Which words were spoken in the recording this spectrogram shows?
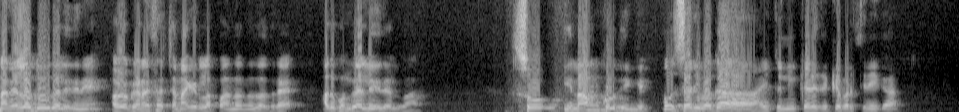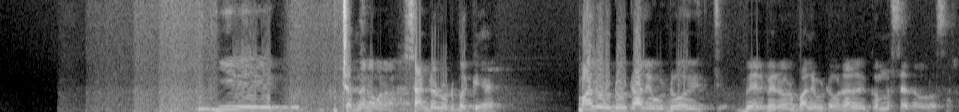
ನಾನೆಲ್ಲ ದೂರದಲ್ಲಿದ್ದೀನಿ, ಅವ್ರ ಗಣೇಶ ಚೆನ್ನಾಗಿರ್ಲಪ್ಪ ಅನ್ನೋದಾದ್ರೆ ಅದಕ್ಕೊಂದು ವ್ಯಾಲ್ಯೂ ಇದೆ ಅಲ್ವಾ? ಸೊ ನಾನು ಅನ್ಕೊಳ್ಳೋದು ಹಿಂಗೆ. ಹೌದು ಸರ್, ಇವಾಗ ಆಯ್ತು, ನೀವು ಕೇಳಿದಕ್ಕೆ ಬರ್ತೀನಿ ಈಗ. ಈ ಚಂದನವನ, ಸ್ಯಾಂಡಲ್ವುಡ್ ಬಗ್ಗೆ ಮಾಲಿವುಡ್ಡು ಟಾಲಿವುಡ್ಡು ಬೇರೆ ಬೇರೆಯವರು ಬಾಲಿವುಡ್ ಅವರೆಲ್ಲ ಗಮನಿಸ್ತಾ ಇದಾರಲ್ವ ಸರ್?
